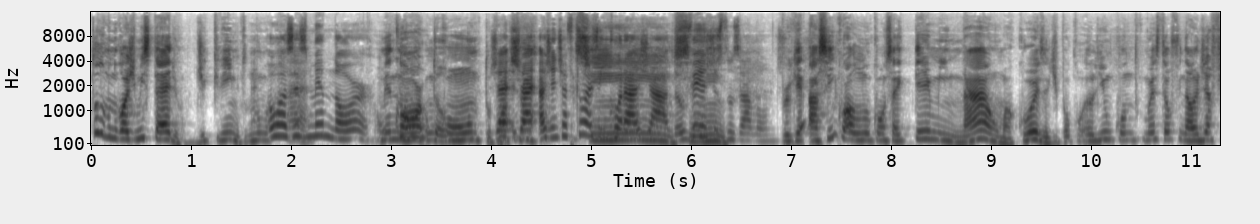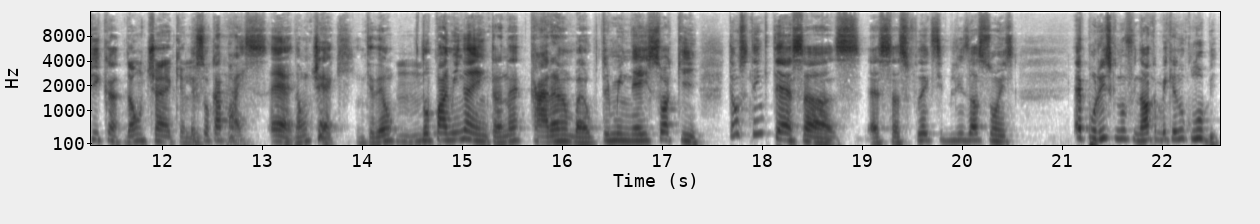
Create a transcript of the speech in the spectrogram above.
Todo mundo gosta de mistério, de crime, todo mundo Ou às vezes É. menor, um menor, conto. um conto. Já, já- a gente já fica mais Sim, encorajado. Eu sim. vejo isso nos alunos. Porque assim que o aluno consegue terminar uma coisa, tipo, eu li um conto do começo até o final, ele já fica. Dá um check ali. Eu sou capaz. É, dá um check, entendeu? Uhum. Dopamina entra, né? Caramba, eu terminei isso aqui. Então você tem que ter essas, essas flexibilizações. É por isso que no final acabei criando um clube.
